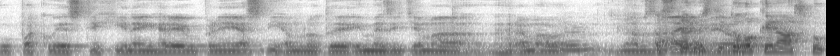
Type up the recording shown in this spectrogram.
opakuje z těch jiných her, je úplně jasný a ono to je i mezi těma hrama hmm. navzájem. A myslí tu hokinářku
